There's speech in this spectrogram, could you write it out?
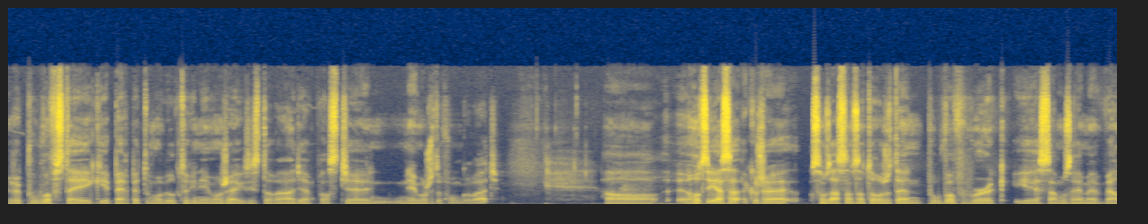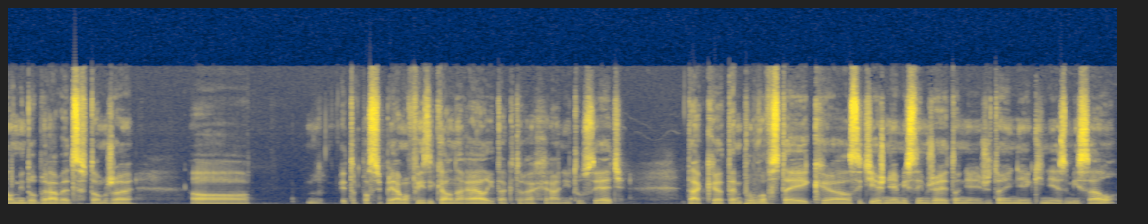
že proof of stake je perpetuum mobile, ktorý nemôže existovať a proste nemôže to fungovať. Uh, hoci ja sa akože som zástancom toho, že ten proof of work je samozrejme veľmi dobrá vec v tom, že uh, je to proste priamo fyzikálna realita, ktorá chráni tú sieť, tak ten proof of stake si tiež nemyslím, že, je to nie, že to je nejaký nezmysel.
